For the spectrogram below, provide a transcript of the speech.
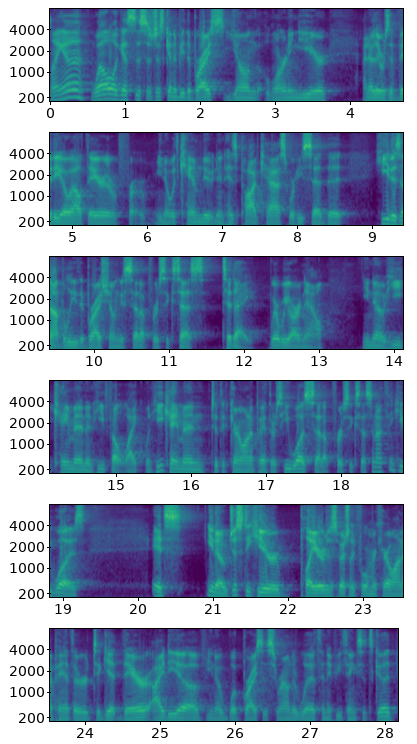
like, uh, well, I guess this is just going to be the Bryce Young learning year. I know there was a video out there for, you know, with Cam Newton and his podcast where he said that he does not believe that Bryce Young is set up for success today, where we are now. You know, he came in and he felt like when he came in to the Carolina Panthers, he was set up for success. And I think he was. It's you know, just to hear players, especially former Carolina Panther, to get their idea of, you know, what Bryce is surrounded with and if he thinks it's good.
